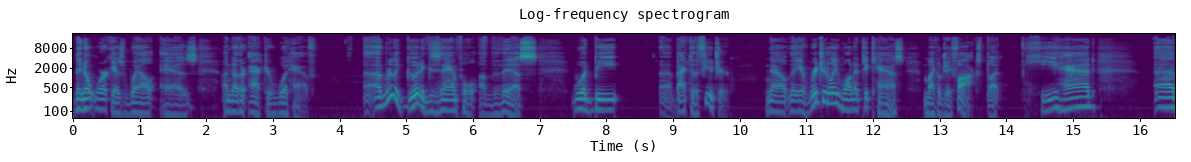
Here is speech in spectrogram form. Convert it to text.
They don't work as well as another actor would have. A really good example of this would be uh, Back to the Future. Now, they originally wanted to cast Michael J. Fox, but he had uh,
